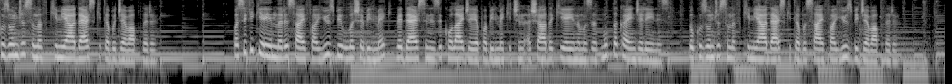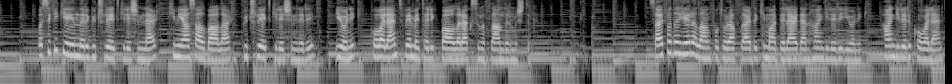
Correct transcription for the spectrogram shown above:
9. Sınıf Kimya Ders Kitabı Cevapları Pasifik Yayınları sayfa 101 ulaşabilmek ve dersinizi kolayca yapabilmek için aşağıdaki yayınımızı mutlaka inceleyiniz. 9. Sınıf Kimya Ders Kitabı sayfa 101 cevapları. Pasifik Yayınları güçlü etkileşimler, kimyasal bağlar, güçlü etkileşimleri, iyonik, kovalent ve metalik bağ olarak sınıflandırmıştık. Sayfada yer alan fotoğraflardaki maddelerden hangileri iyonik, hangileri kovalent,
